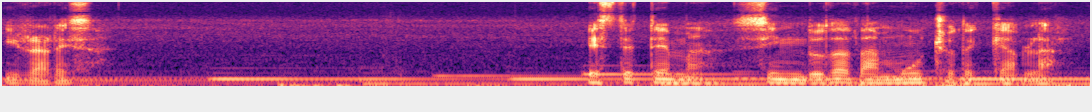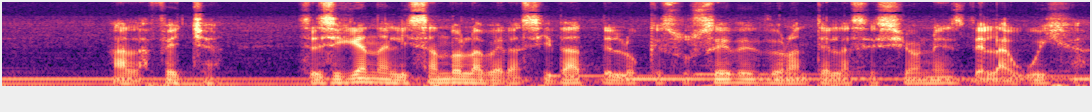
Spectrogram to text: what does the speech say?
y rareza. Este tema sin duda da mucho de qué hablar. A la fecha, se sigue analizando la veracidad de lo que sucede durante las sesiones de la Ouija,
